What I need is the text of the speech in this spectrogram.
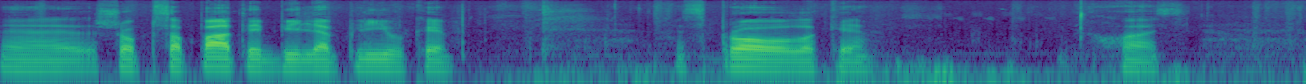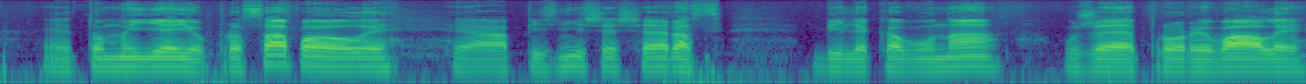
е, щоб сапати біля плівки з проволоки. Ось. То ми її просапували, а пізніше ще раз біля кавуна вже проривали,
